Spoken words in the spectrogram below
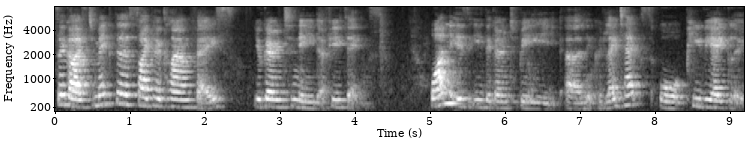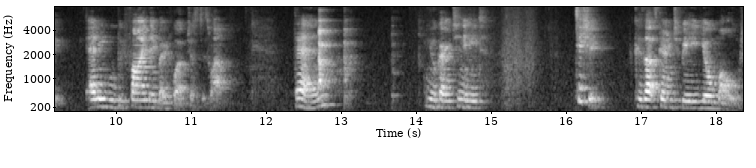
So guys, to make the Psycho Clown face, you're going to need a few things. One is either going to be uh, liquid latex or PVA glue. Any will be fine, they both work just as well. Then, you're going to need tissue, because that's going to be your mould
